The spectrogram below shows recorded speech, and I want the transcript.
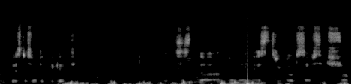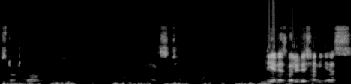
Request a certificate. This is the domain s3.shops.com next. DNS validation yes.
